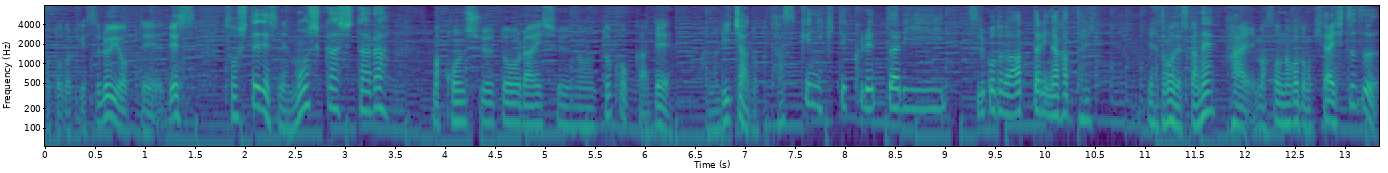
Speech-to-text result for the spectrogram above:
お届けする予定です。そしてですねもしかしたら、まあ、今週と来週のどこかであのリチャードが助けに来てくれたりすることがあったりなかったりいやどうですかね。はい、まあ、そんなことも期待しつつ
